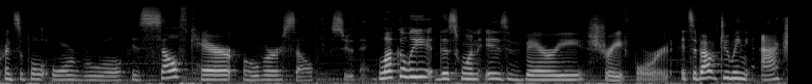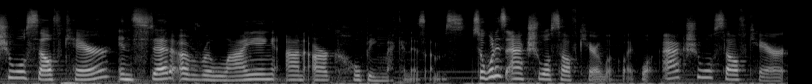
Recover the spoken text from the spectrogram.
principle, or rule is self care over self soothing. Luckily, this one is very straightforward. It's about doing actual self care instead of relying on our coping mechanisms. So, what does actual self care look like? Well, actual self care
